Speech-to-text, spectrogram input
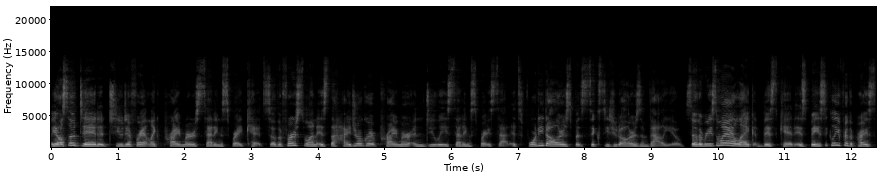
They also did two different like primer setting spray kits. So the first one is the Hydro Grip Primer and Dewy Setting Spray Set. It's $40 but $62 in value. So the reason why I like this kit is basically for the price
